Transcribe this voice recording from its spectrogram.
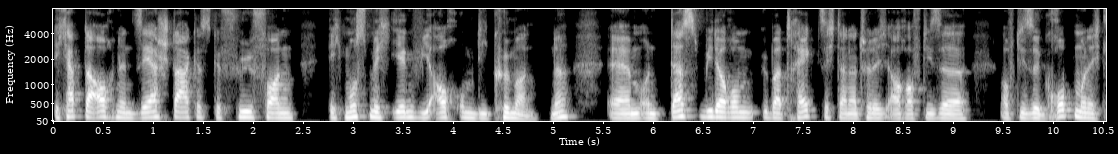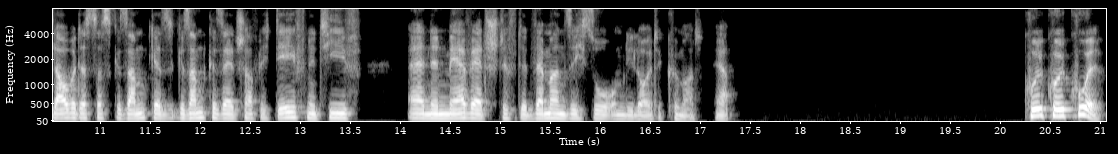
Ich habe da auch ein sehr starkes Gefühl von, ich muss mich irgendwie auch um die kümmern. Ne? Ähm, und das wiederum überträgt sich dann natürlich auch auf diese, auf diese Gruppen. Und ich glaube, dass das gesamtges gesamtgesellschaftlich definitiv äh, einen Mehrwert stiftet, wenn man sich so um die Leute kümmert. Ja. Cool, cool, cool.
